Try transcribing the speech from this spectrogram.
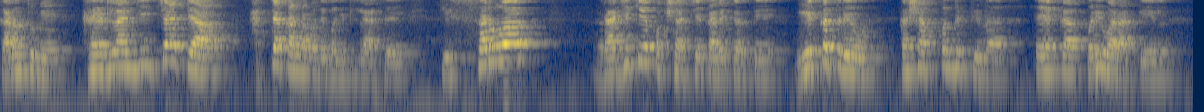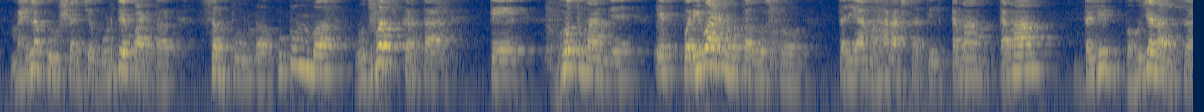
कारण तुम्ही खैरलांजीच्या त्या हत्याकांडामध्ये बघितलेलं असेल की सर्व राजकीय पक्षाचे कार्यकर्ते एकत्र येऊन कशा पद्धतीनं एका परिवारातील महिला पुरुषांचे मुर्दे पाडतात संपूर्ण कुटुंब उद्ध्वस्त करतात. ते भूत मांगे एक परिवार नव्हता दोस्तो तर या महाराष्ट्रातील तमाम तमाम दलित बहुजनांचा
